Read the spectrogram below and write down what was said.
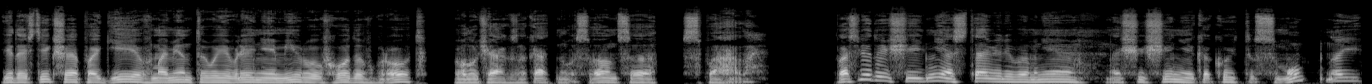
и достигшее апогея в момент выявления миру входа в грот, в лучах закатного солнца, спало. Последующие дни оставили во мне ощущение какой-то смутной,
